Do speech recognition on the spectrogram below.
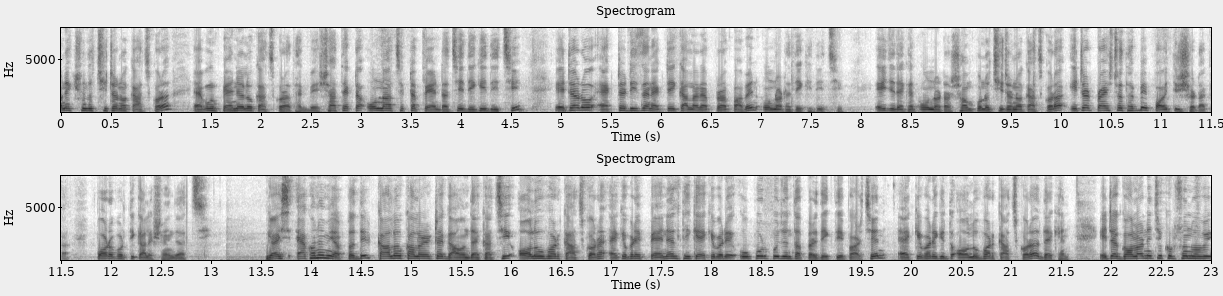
অনেক সুন্দর ছিটানো কাজ করা এবং প্যানেলও কাজ করা থাকবে। সাথে একটা অন্য আছে, একটা প্যান্ট আছে, দেখিয়ে দিচ্ছি। এটারও একটা ডিজাইন একটাই কালার আপনারা পাবেন। অন্যটা দেখিয়ে দিচ্ছি। এই যে দেখেন অন্যটা সম্পূর্ণ ছিটানো কাজ করা। এটার প্রাইসটা থাকবে পঁয়ত্রিশশো টাকা। পরবর্তী কালেকশনে যাচ্ছি। গাইস এখন আমি আপনাদের কালো কালার একটা গাউন দেখাচ্ছি। অল ওভার কাজ করা, একেবারে প্যানেল থেকে একেবারে উপর পর্যন্ত আপনারা দেখতে পারছেন। একেবারে কিন্তু অল ওভার কাজ করা, দেখেন। এটা গলা নিচে খুব সুন্দরভাবে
